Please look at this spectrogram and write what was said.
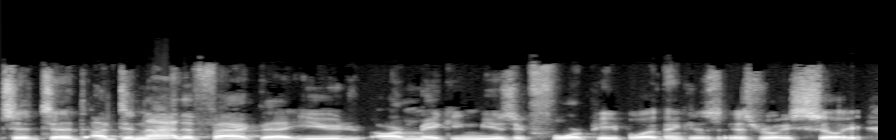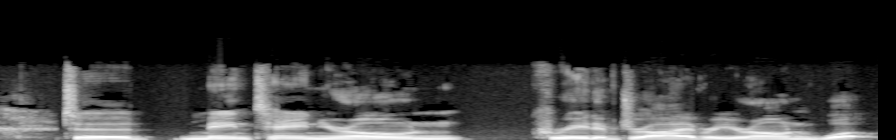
to, to uh, deny the fact that you are making music for people i think is, is really silly to maintain your own creative drive or your own what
